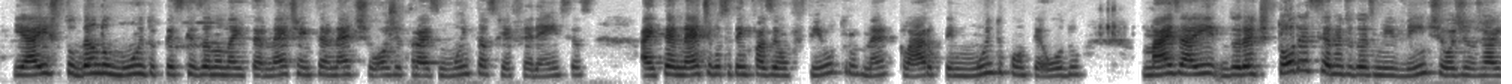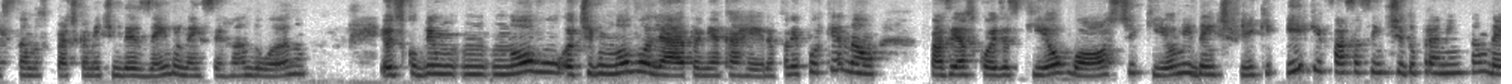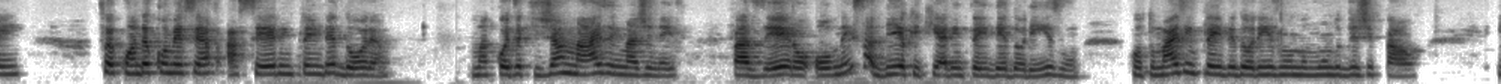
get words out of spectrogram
E aí estudando muito, pesquisando na internet, a internet hoje traz muitas referências. A internet você tem que fazer um filtro, né? Claro tem muito conteúdo, mas aí, durante todo esse ano de 2020, hoje já estamos praticamente em dezembro, né, encerrando o ano, eu descobri um, um, um novo, eu tive um novo olhar para minha carreira. Eu falei, por que não fazer as coisas que eu goste, que eu me identifique e que faça sentido para mim também? Foi quando eu comecei a, a, ser empreendedora, uma coisa que jamais eu imaginei fazer ou, ou nem sabia o que, que era empreendedorismo, quanto mais empreendedorismo no mundo digital.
